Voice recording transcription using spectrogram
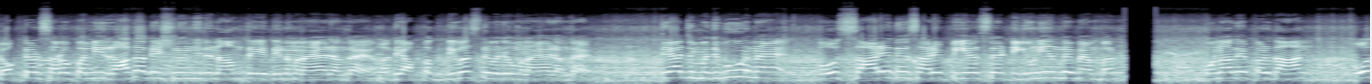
ਡਾਕਟਰ ਸਰਵਪੱਲੀ ਰਾਧਾ ਕ੍ਰਿਸ਼ਨਨ ਜੀ ਦੇ ਨਾਮ ਤੇ ਇਹ ਦਿਨ ਮਨਾਇਆ ਜਾਂਦਾ ਹੈ, ਅਧਿਆਪਕ ਦਿਵਸ ਦੇ ਵਜੋਂ ਮਨਾਇਆ ਜਾਂਦਾ ਹੈ। ਤੇ ਅੱਜ ਮਜਬੂਰ ਨੇ ਉਹ ਸਾਰੇ ਦੇ ਸਾਰੇ ਪੀਐਸਐਟ ਯੂਨੀਅਨ ਦੇ ਮੈਂਬਰ ਉਹਨਾਂ ਦੇ ਪ੍ਰਧਾਨ, ਉਹ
